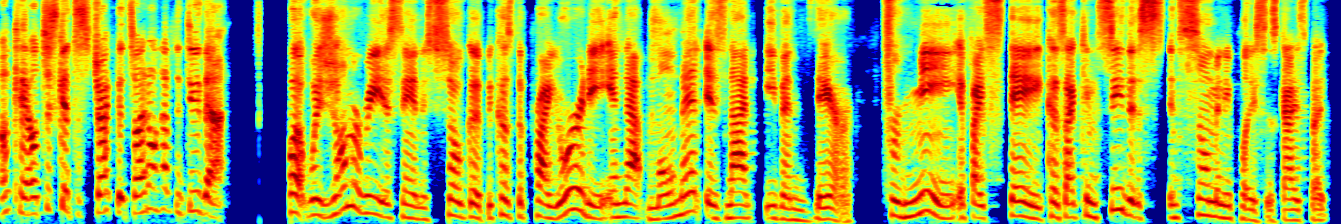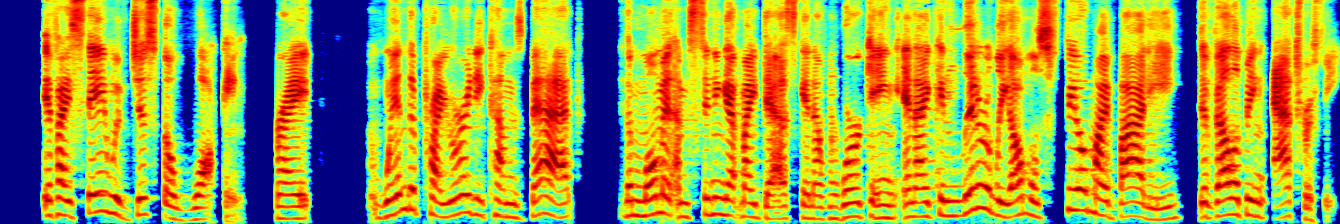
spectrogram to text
okay, I'll just get distracted so I don't have to do that. But what Jeanne Marie is saying is so good because the priority in that moment is not even there. For me, if I stay, because I can see this in so many places, guys, but if I stay with just the walking, right? When the priority comes back, the moment I'm sitting at my desk and I'm working, and I can literally almost feel my body developing atrophy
